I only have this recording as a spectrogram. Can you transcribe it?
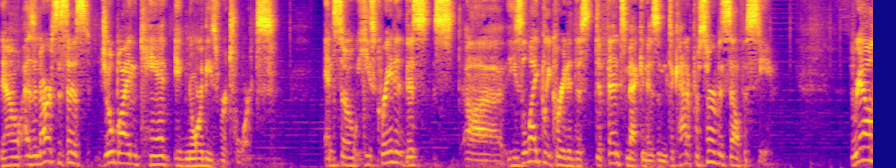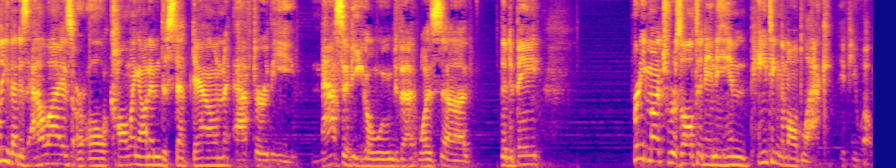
Now, as a narcissist, Joe Biden can't ignore these retorts. And so he's created this, uh, he's likely created this defense mechanism to kind of preserve his self esteem. The reality that his allies are all calling on him to step down after the massive ego wound that was uh, the debate pretty much resulted in him painting them all black, if you will.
